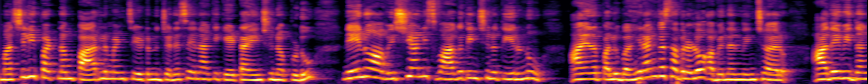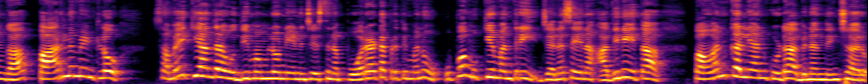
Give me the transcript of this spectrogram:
మచిలీపట్నం పార్లమెంట్ సీటును జనసేనకి కేటాయించినప్పుడు నేను ఆ విషయాన్ని స్వాగతించిన తీరును ఆయన పలు బహిరంగ సభలలో అభినందించారు. అదేవిధంగా పార్లమెంట్లో సమైక్యాంధ్ర ఉద్యమంలో నేను చేసిన పోరాట ప్రతిమను ఉప ముఖ్యమంత్రి జనసేన అధినేత పవన్ కళ్యాణ్ కూడా అభినందించారు.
